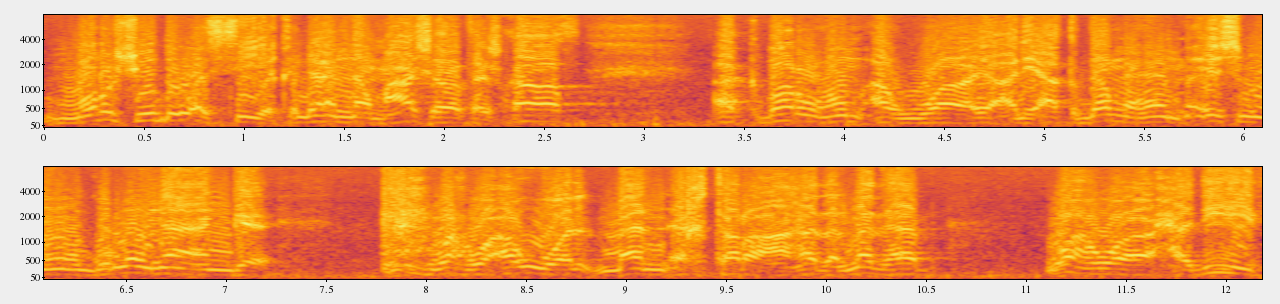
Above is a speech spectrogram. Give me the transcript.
مرشد السيخ لأنهم عشرة أشخاص أكبرهم أو يعني أقدمهم اسمه جرونانج وهو أول من اخترع هذا المذهب وهو حديث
